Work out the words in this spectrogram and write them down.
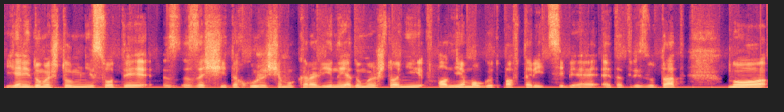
Я не думаю, что у Миннесоты защита хуже, чем у Каролины. Я думаю, что они вполне могут повторить себе этот результат. Но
